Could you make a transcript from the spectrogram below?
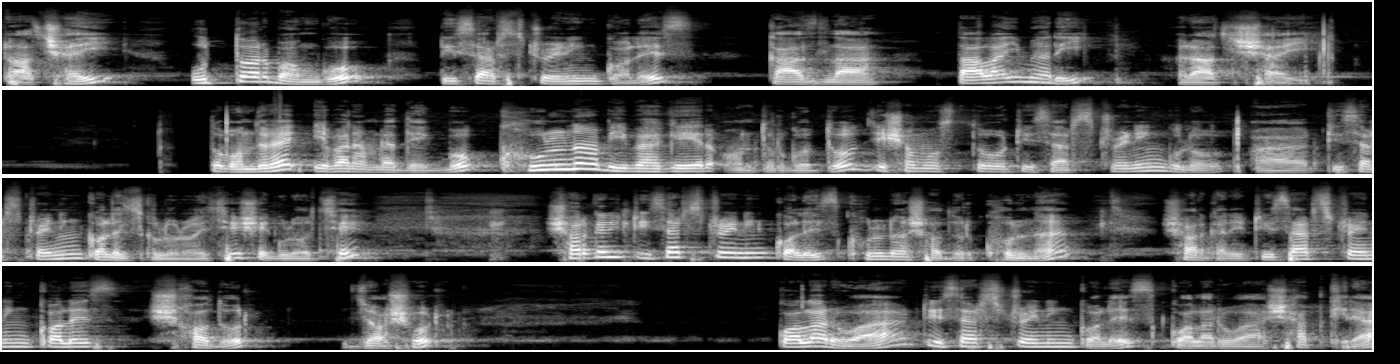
Rajshahi. Uttarbanga teachers training college Kajla, Talaimari, Rajshahi. তো বন্ধুরা, এবার আমরা দেখব খুলনা বিভাগের অন্তর্গত যে সমস্ত টিচার্স ট্রেনিংগুলো টিচার্স ট্রেনিং কলেজগুলো রয়েছে, সেগুলো হচ্ছে সরকারি টিচার্স ট্রেনিং কলেজ খুলনা সদর খুলনা, সরকারি teachers training college Sadar Jessore, Kalaroa teachers training college Kalaroa Satkhira,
